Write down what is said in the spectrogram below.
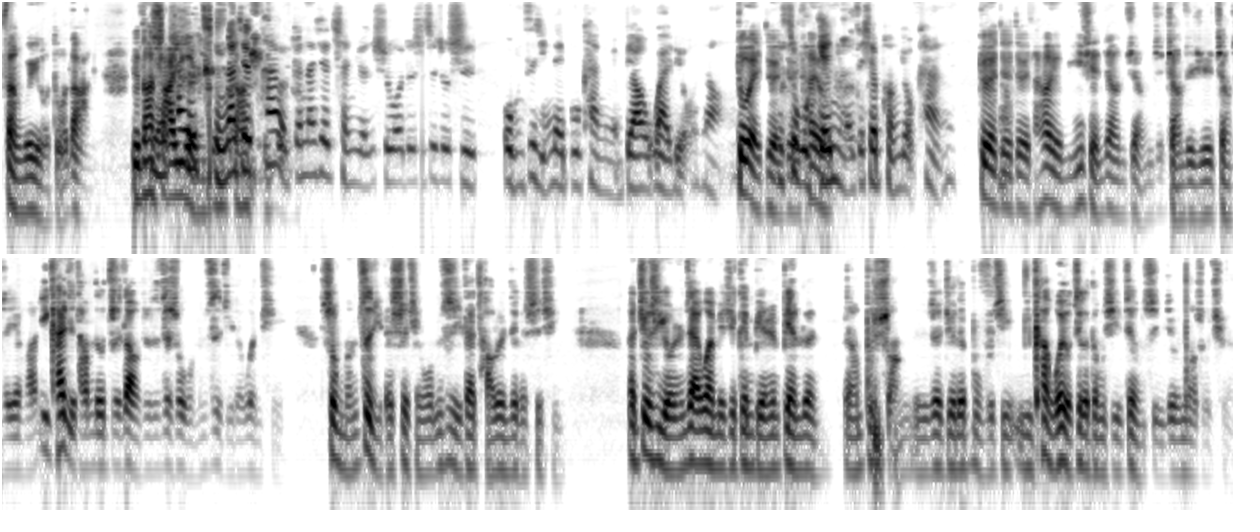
范围有多大？就他杀一个人，请那些他有跟那些成员说，就是这就是我们自己内部看，你们不要外流，这样。对对对，就是我给你们这些朋友看。对对对，他有明显这样讲讲这些讲这些话，一开始他们都知道，就是这是我们自己的问题。是我们自己的事情，我们自己在讨论这个事情，那就是有人在外面去跟别人辩论，然后不爽，你就觉得不服气。你看我有这个东西，这种事情就冒出去了。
